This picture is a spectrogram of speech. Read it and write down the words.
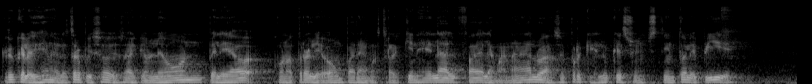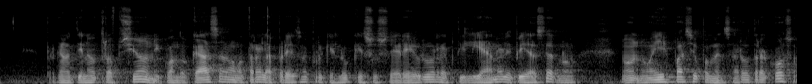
Creo que lo dije en el otro episodio, o sea, que un león pelea con otro león para demostrar quién es el alfa de la manada, lo hace porque es lo que su instinto le pide, porque no tiene otra opción, y cuando caza va a matar a la presa porque es lo que su cerebro reptiliano le pide hacer, no, no, no hay espacio para pensar otra cosa.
